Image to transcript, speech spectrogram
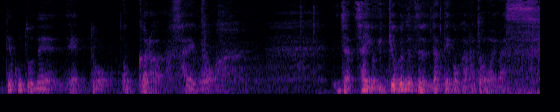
ってことでえっとこっから最後。じゃあ最後1曲ずつ歌っていこうかなと思います。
